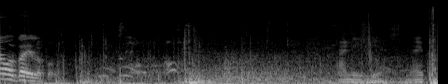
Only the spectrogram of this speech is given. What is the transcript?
Now available. I need you, sniper.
